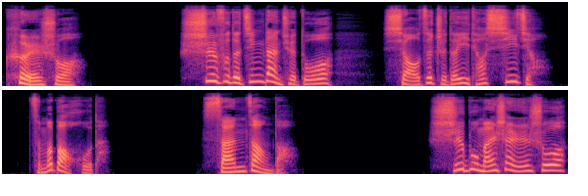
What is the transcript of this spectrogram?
客人说：“师傅的金蛋却多，小子只得一条犀角，怎么保护的？”三藏道：“实不瞒善人说，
